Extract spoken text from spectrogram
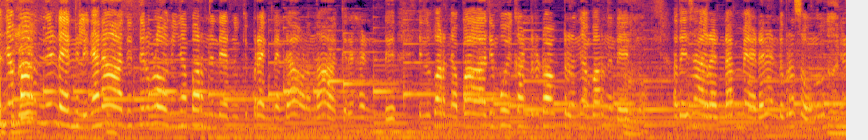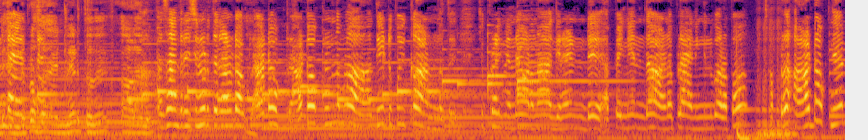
ഞാൻ പറഞ്ഞിട്ടുണ്ടായിരുന്നില്ല? ഞാൻ ആദ്യത്തെ ഒരു വ്ളോഗിൽ ഞാൻ പറഞ്ഞിട്ടുണ്ടായിരുന്നു എനിക്ക് പ്രഗ്നന്റ് ആവണമെന്ന് ആഗ്രഹമുണ്ട് എന്ന് പറഞ്ഞപ്പോ ആദ്യം പോയി കണ്ടൊരു ഡോക്ടർ ഞാൻ പറഞ്ഞിട്ടുണ്ടായിരുന്നു. അതേ സാറിന്റെ അമ്മയുടെ രണ്ട് പ്രസവം ആളാണ്. സാന്ദ്രേച്ചിന് കൊടുത്തിട്ടുള്ള ഡോക്ടർ ആ ഡോക്ടർ ആ ഡോക്ടറാണ് നമ്മൾ ആദ്യമായിട്ട് പോയി കാണുന്നത്. പ്രഗ്നന്റ് ആവണം ആഗ്രഹം ഉണ്ട് അപ്പൊ ഇനി എന്താണ് പ്ലാനിങ് എന്ന് പറഞ്ഞപ്പോ അപ്പൊ ആ ഡോക്ടർ ഞാൻ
